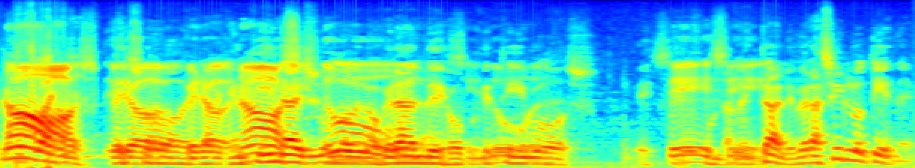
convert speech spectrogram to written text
no, pero, pero Argentina es uno de los grandes objetivos este, fundamentales. Brasil lo tiene.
